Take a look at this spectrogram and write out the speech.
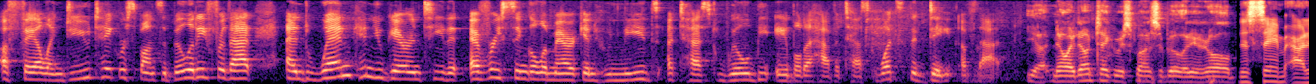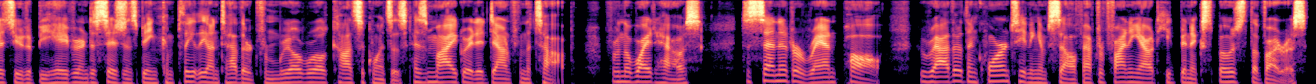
a failing. Do you take responsibility for that? And when can you guarantee that every single American who needs a test will be able to have a test? What's the date of that? Yeah, no, I don't take responsibility at all. This same attitude of behavior and decisions being completely untethered from real world consequences has migrated down from the top, from the White House to Senator Rand Paul, who rather than quarantining himself after finding out he'd been exposed to the virus,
